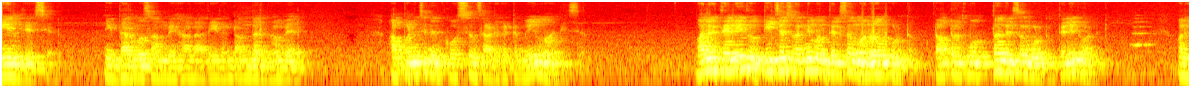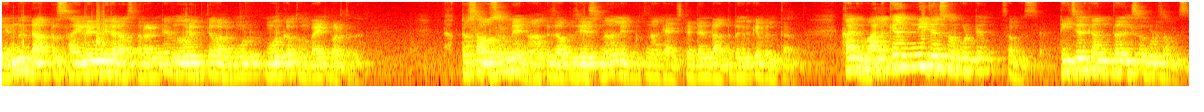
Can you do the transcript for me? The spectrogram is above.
గేలు చేశాడు. నీ ధర్మ సందేహాలు అది ఇదంటే అందరు నవ్వారు. అప్పటి నుంచి నేను క్వశ్చన్స్ అడగటమే మానేశాను. వాళ్ళకి తెలియదు టీచర్స్ అన్నీ మనం తెలుసు మనం అనుకుంటాం. డాక్టర్స్ మొత్తం తెలుసు అనుకుంటాం. తెలియదు వాళ్ళకి. వాళ్ళకి ఎందుకు డాక్టర్ సైలెంట్గా రాస్తారంటే నోరిపితే వాళ్ళ మూడు మూర్ఖత్వం బయటపడుతుంది. డాక్టర్స్ అవసరమే నాకు జబ్బు చేసినా లేకపోతే నాకు యాక్సిడెంట్ అయిన డాక్టర్ దగ్గరికే వెళ్తాను కానీ వాళ్ళకి అన్నీ తెలుసు అనుకుంటే సమస్య. టీచర్కి అంతా తెలుసు కూడా సమస్య.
